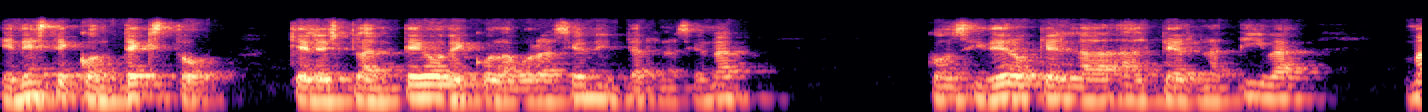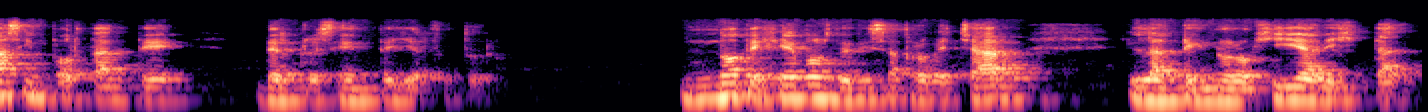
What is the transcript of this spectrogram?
en este contexto que les planteo de colaboración internacional, considero que es la alternativa más importante del presente y el futuro. No dejemos de desaprovechar la tecnología digital.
